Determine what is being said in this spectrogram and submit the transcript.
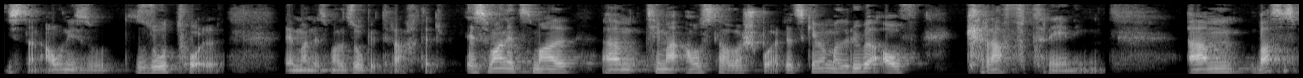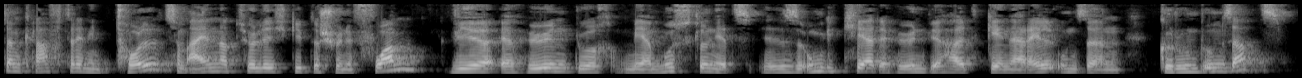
ist dann auch nicht so, so toll, wenn man das mal so betrachtet. Das war jetzt mal ähm, Thema Ausdauersport. Jetzt gehen wir mal rüber auf Krafttraining. Ähm, was ist beim Krafttraining toll? Zum einen natürlich gibt es schöne Form. Wir erhöhen durch mehr Muskeln, jetzt ist es umgekehrt, erhöhen wir halt generell unseren Grundumsatz.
